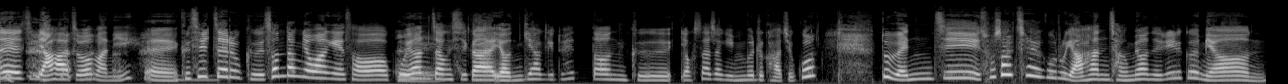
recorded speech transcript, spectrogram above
예, 좀 야하죠, 많이. 예, 그 실제로 그 선덕 여왕에서 고현정 네. 씨가 연기하기도 했던 그 역사적 인물을 가지고 또 왠지 소설책 으로 야한 장면을 읽으면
